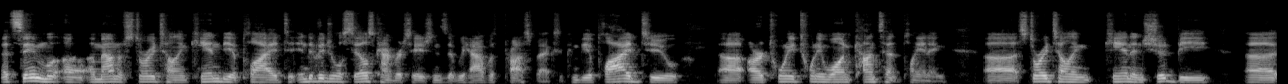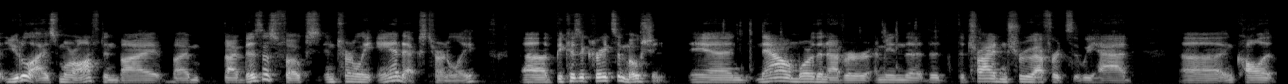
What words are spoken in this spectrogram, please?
that same uh, amount of storytelling can be applied to individual sales conversations that we have with prospects. It can be applied to uh, our 2021 content planning. Uh, storytelling can and should be uh, utilized more often by by by business folks internally and externally uh, because it creates emotion. And now more than ever, I mean the the, the tried and true efforts that we had uh, and call it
